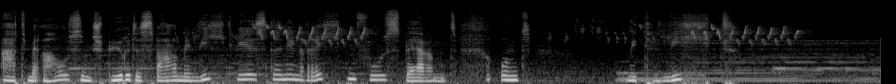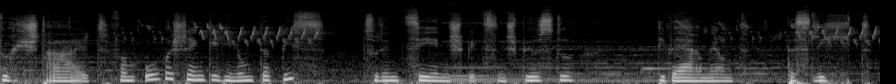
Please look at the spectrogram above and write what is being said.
Atme aus und spüre das warme Licht, wie es deinen rechten Fuß wärmt und mit Licht durchstrahlt vom Oberschenkel hinunter bis zu den Zehenspitzen spürst du die Wärme und das Licht.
